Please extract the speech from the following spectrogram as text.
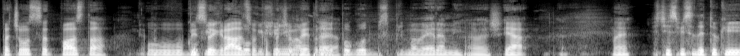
pač 80 posto v, v bistvu igralcev, ki pač obetajo. Pogodb s primaverami. A Veš, ja. Ne? Če jaz mislim, da je tukaj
